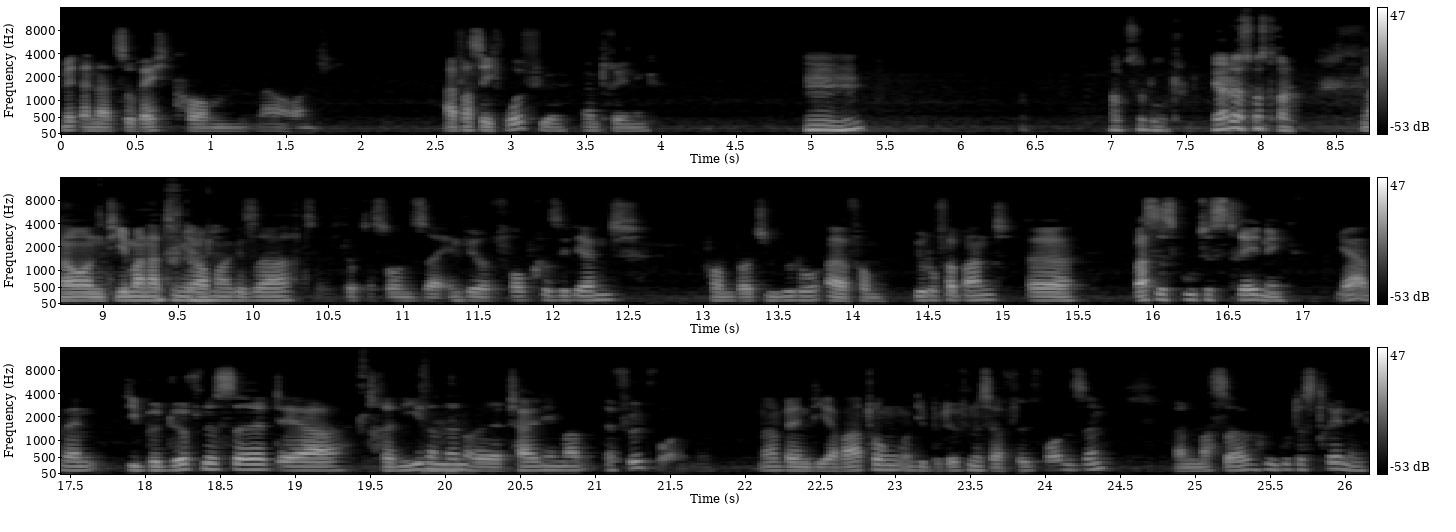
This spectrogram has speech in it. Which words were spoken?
miteinander zurechtkommen na, und einfach sich wohlfühlen beim Training. Mhm absolut. Ja, da ist was dran. Na, und jemand hatte mir auch mal gesagt, ich glaube, das war unser NWV-Präsident vom deutschen Judo, äh, vom Judo-Verband, äh, was ist gutes Training? Ja, wenn die Bedürfnisse der Trainierenden oder der Teilnehmer erfüllt worden sind. Na, wenn die Erwartungen und die Bedürfnisse erfüllt worden sind, dann machst du ein gutes Training.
